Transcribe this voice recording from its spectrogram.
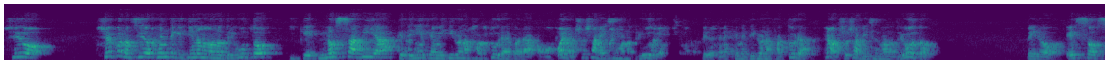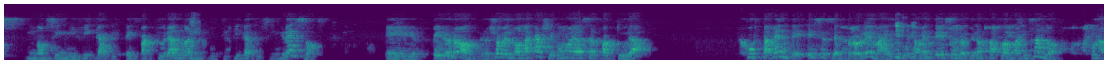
yo digo, yo he conocido gente que tiene un monotributo y que no sabía que tenía que emitir una factura. Para, como, bueno, yo ya me hice monotributo, pero tenés que emitir una factura. No, yo ya me hice el monotributo. Pero eso no significa que estés facturando ni justifica tus ingresos. Eh, pero no, pero yo vendo en la calle, ¿cómo voy a hacer factura? Justamente ese es el problema y justamente eso es lo que no está formalizando. Bueno,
